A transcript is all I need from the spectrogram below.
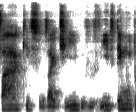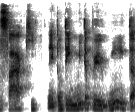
FAQs, os artigos, os vídeos. Tem muito FAQ, né? Então tem muita pergunta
